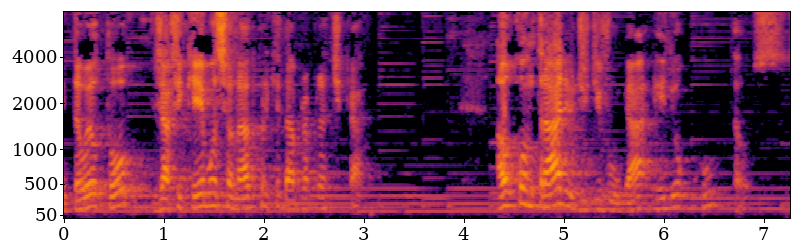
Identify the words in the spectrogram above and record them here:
Então eu tô, já fiquei emocionado porque dá para praticar. Ao contrário de divulgar, ele oculta-os,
